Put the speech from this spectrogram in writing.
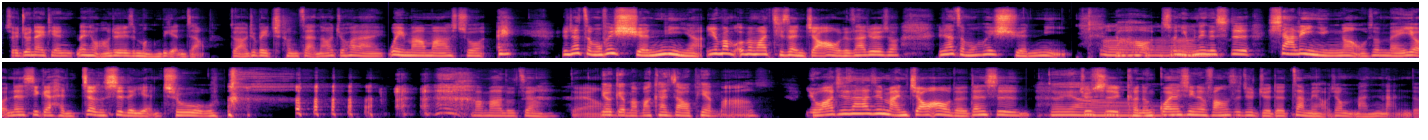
所以就那天那天晚上就一直猛练，这样对啊，就被称赞，然后就后来魏妈妈说，哎，人家怎么会选你呀、因为妈妈魏妈妈其实很骄傲，可是她就会说，人家怎么会选你？然后说你们那个是夏令营啊，我说没有，那是一个很正式的演出。妈妈都这样，对啊，有给妈妈看照片吗？有啊，其实她是蛮骄傲的，但是对呀就是可能关心的方式就觉得赞美好像蛮难的，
